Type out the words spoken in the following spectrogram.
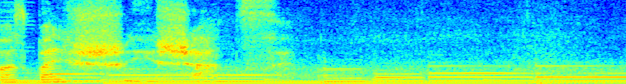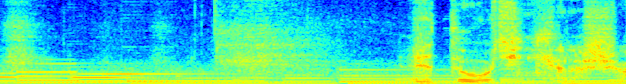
Вас большие шансы. Это очень хорошо.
